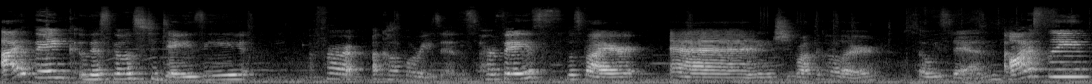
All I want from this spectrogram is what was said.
I think this goes to Daisy for a couple reasons. Her face was fire, and she brought the color, so we stand. Honestly,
